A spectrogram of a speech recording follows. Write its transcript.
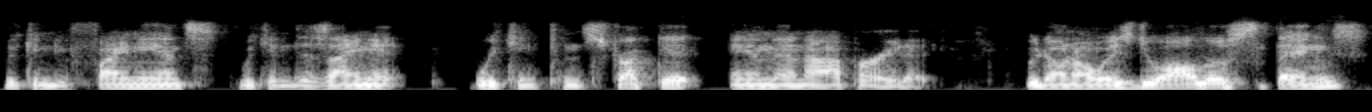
we can do finance, we can design it, we can construct it and then operate it. We don't always do all those things,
